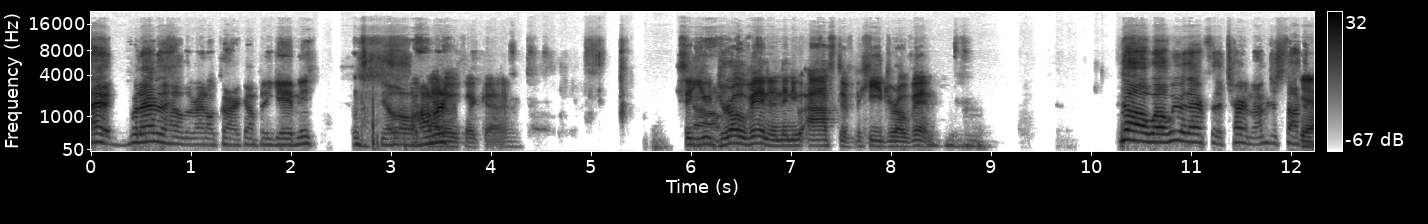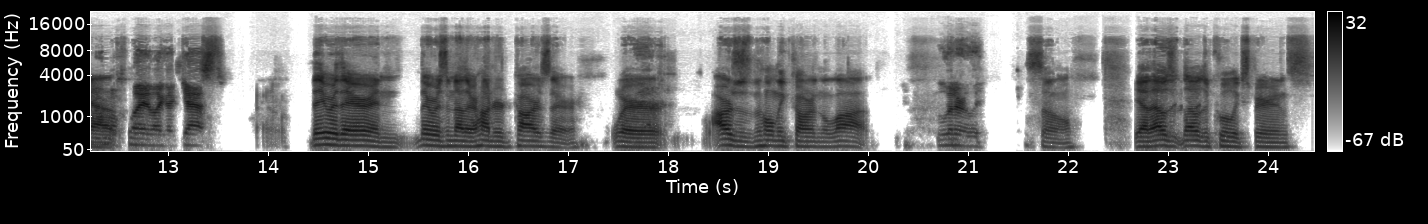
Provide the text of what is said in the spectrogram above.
I had whatever the hell the rental car company gave me. You know, little I thought Hummer. it was like a... So you No. drove in and then you asked if he drove in. No, well, we were there for the tournament. I'm just talking Yeah. normal play, like a guest. They were there and there was another hundred cars there where ours was the only car in the lot. Literally. So yeah, that was that was a cool experience.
